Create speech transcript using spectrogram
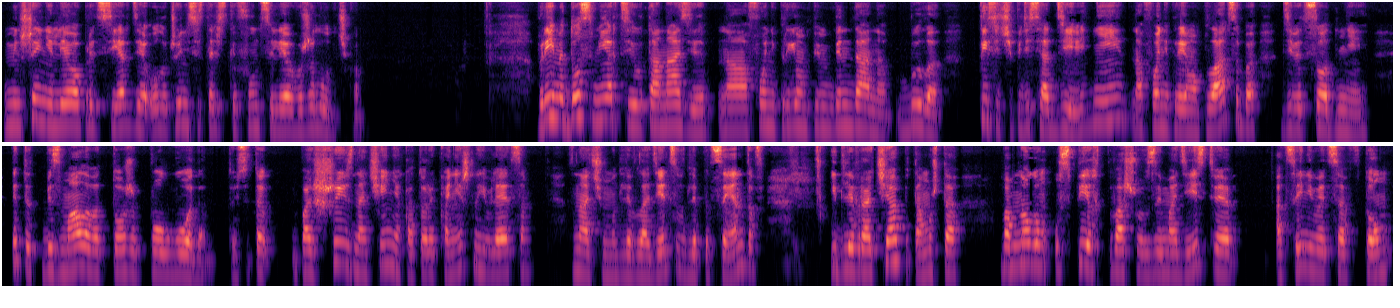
уменьшение левого предсердия, улучшение систолической функции левого желудочка. Время до смерти и эутаназии на фоне приема пимбендана было 1059 дней, на фоне приема плацебо 900 дней. Это без малого тоже полгода. То есть это большие значения, которые, конечно, являются значимыми для владельцев, для пациентов и для врача, потому что во многом успех вашего взаимодействия оценивается в том,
